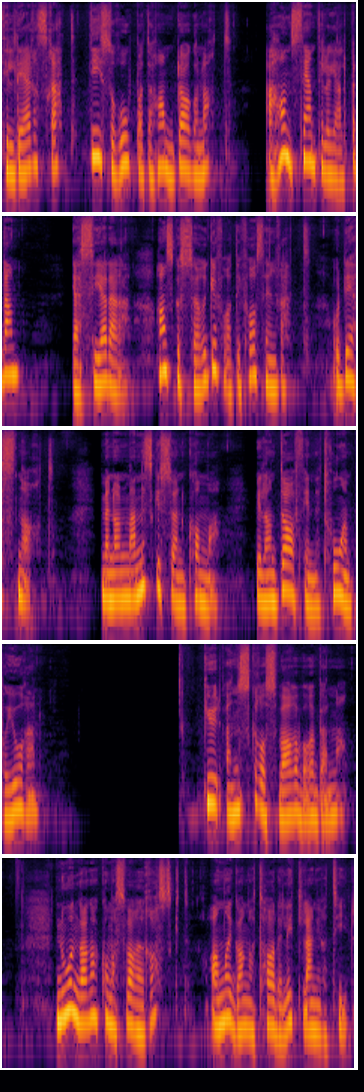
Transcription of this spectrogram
til deres rett, de som roper til ham dag og natt? Er han sen til å hjelpe dem? Jeg sier dere, han skal sørge for at de får sin rett, og det snart. Men når menneskesønn kommer, vil han da finne troen på jorden? Gud ønsker å svare våre bønner. Noen ganger kommer svaret raskt, andre ganger tar det litt lengre tid.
